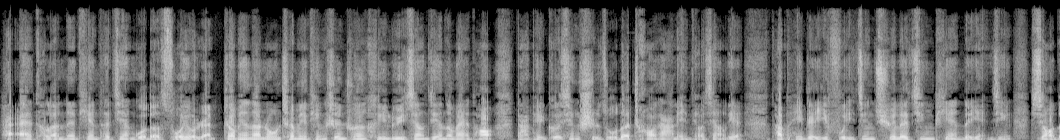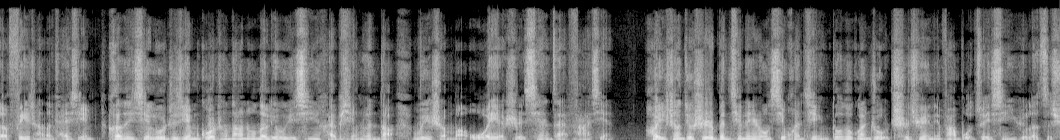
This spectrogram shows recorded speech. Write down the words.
还艾特了那天他见过的所有人。照片当中，陈伟霆身穿黑绿相间的外套，搭配个性十足的超大链条项链，他配着一副已经缺了镜片的眼镜，笑得非常的开心。和他一起录制节目过程当中的刘雨欣还评论道：“为什么我也是现在发现？”好，以上就是本期内容，喜欢请多多关注，持续为您发布最新娱乐资讯。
